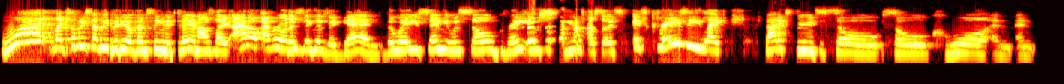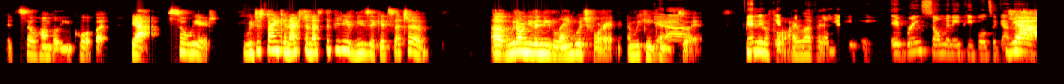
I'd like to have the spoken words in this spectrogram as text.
what? Like somebody sent me a video of them singing it today, and I was like, I don't ever want to sing this again. The way you sang it was so great. It was just beautiful. So it's it's crazy. Like that experience is so so cool and and it's so humbling and cool. But yeah, so weird. We just find connection. That's the beauty of music. It's such a uh, we don't even need language for it, and we can Yeah. connect to it. And Beautiful. it I brings love so it. many it brings so many people together. Yeah,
